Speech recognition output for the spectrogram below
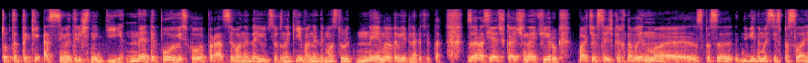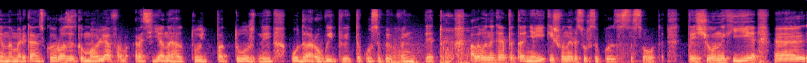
Тобто такі асиметричні дії, нетипові військові операції, вони даються в знаки, вони демонструють неймовірний результат. Зараз я чекаючи на ефір, бачив в стрічках новин е, відомості з посиланням на американську розвідку. Мовляв, росіяни готують потужний удар у відповідь таку собі вендету. Але виникає питання: які ж вони ресурси будуть застосовувати? Те, що у них є. Е,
